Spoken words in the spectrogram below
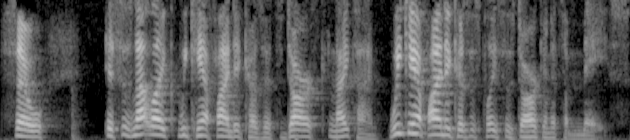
So this is not like we can't find it because it's dark nighttime. We can't find it because this place is dark and it's a maze.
